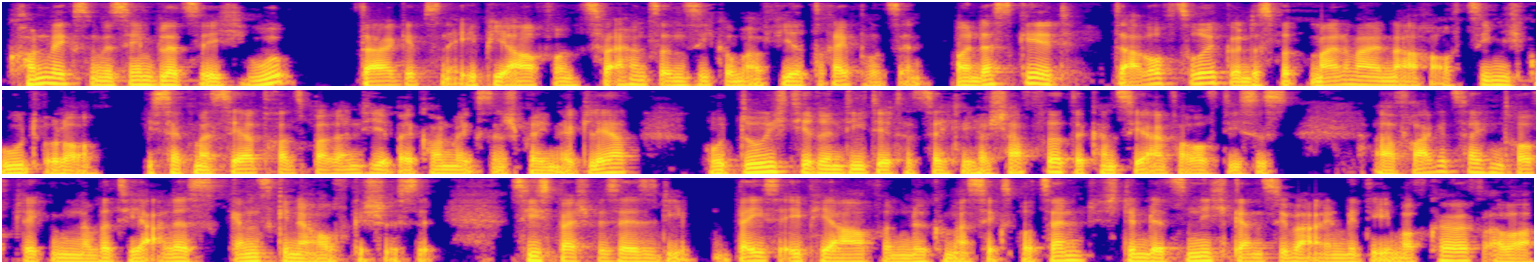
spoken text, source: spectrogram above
Convex und wir sehen plötzlich, whoop, da gibt's eine APR von 22,43%. Und das geht darauf zurück und das wird meiner Meinung nach auch ziemlich gut oder ich sag mal sehr transparent hier bei Convex entsprechend erklärt, wodurch die Rendite tatsächlich erschafft wird. Da kannst du hier einfach auf dieses äh, Fragezeichen draufklicken und dann wird hier alles ganz genau aufgeschlüsselt. Siehst beispielsweise die Base APR von 0,6%, stimmt jetzt nicht ganz überein mit dem auf Curve, aber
